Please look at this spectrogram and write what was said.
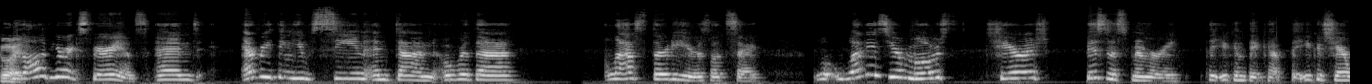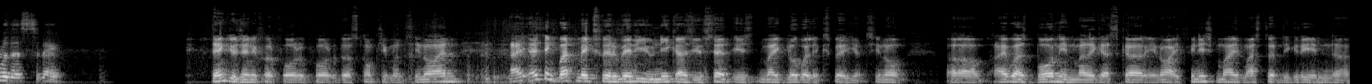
With all of your experience and everything you've seen and done over the last 30 years, let's say, what is your most cherished business memory that you can think of that you could share with us today? Thank you, Jennifer, for, for those compliments. You know, and I, I think what makes me very unique, as you said, is my global experience. You know, uh, I was born in Madagascar. You know, I finished my master degree in uh,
